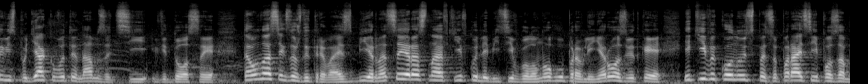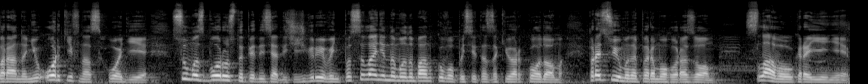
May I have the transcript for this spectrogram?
можливість подякувати нам за ці відоси. Та у нас, як завжди, триває збір на цей раз на автівку для бійців головного управління розвідки, які виконують спецоперації по забараненню орків на сході. Сума збору 150 тисяч гривень. Посилання на монобанку в описі та за QR-кодом. Працюємо на перемогу разом. Слава Україні!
